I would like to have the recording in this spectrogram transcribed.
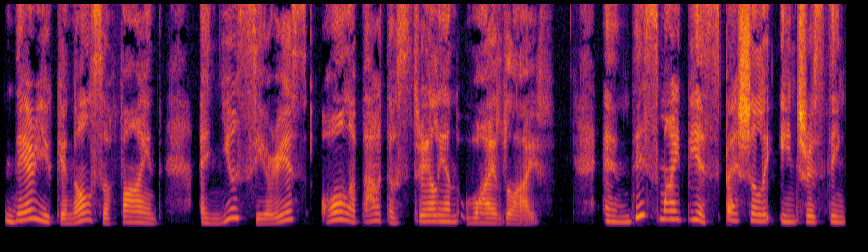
There you can also find a new series all about Australian wildlife. And this might be especially interesting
